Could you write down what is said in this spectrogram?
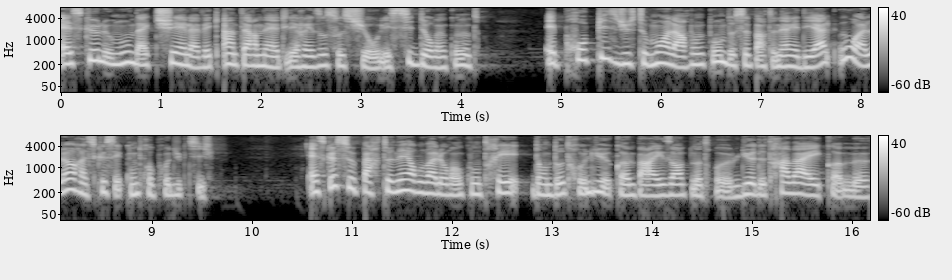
Est-ce que le monde actuel avec Internet, les réseaux sociaux, les sites de rencontres est propice justement à la rencontre de ce partenaire idéal ou alors est-ce que c'est contre-productif? Est-ce que ce partenaire, on va le rencontrer dans d'autres lieux, comme par exemple notre lieu de travail, comme euh,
